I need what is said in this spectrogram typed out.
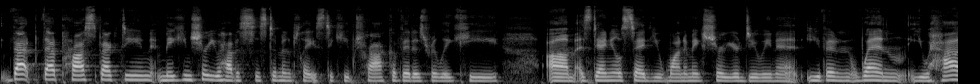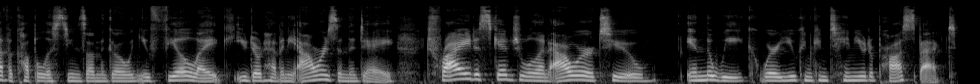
that that prospecting, making sure you have a system in place to keep track of it is really key. Um, as Daniel said, you want to make sure you're doing it even when you have a couple listings on the go and you feel like you don't have any hours in the day. Try to schedule an hour or two in the week where you can continue to prospect.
